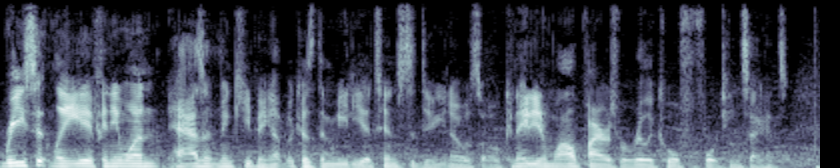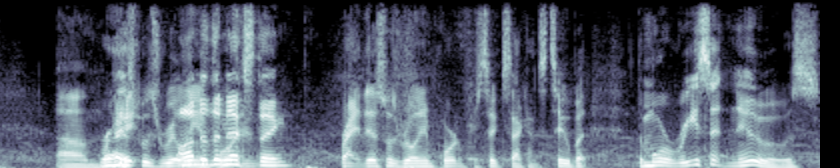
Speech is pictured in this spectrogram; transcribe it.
recently, if anyone hasn't been keeping up, because the media tends to do, you know, so Canadian wildfires were really cool for 14 seconds. Um, right. This was really on to the important- next thing. Right. This was really important for six seconds too. But the more recent news,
